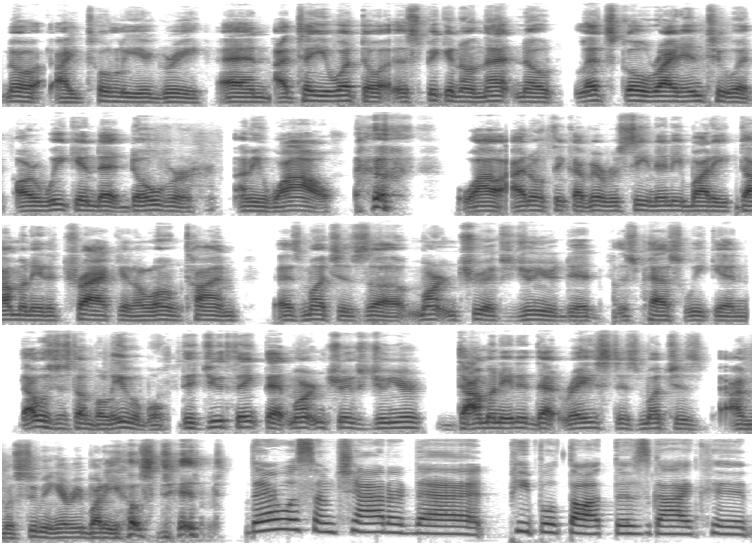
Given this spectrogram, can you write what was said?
No, I totally agree. And I tell you what, though, uh, speaking on that note, let's go right into it. Our weekend at Dover. I mean, wow. wow. I don't think I've ever seen anybody dominate a track in a long time as much as uh, Martin Truex Jr. did this past weekend. That was just unbelievable. Did you think that Martin Truex Jr. dominated that race as much as I'm assuming everybody else did? There was some chatter that people thought this guy could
